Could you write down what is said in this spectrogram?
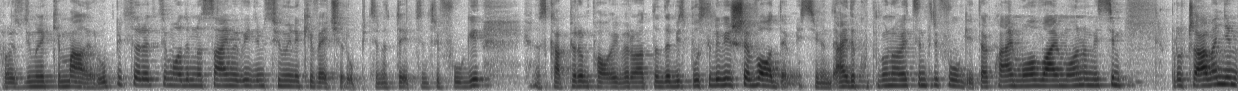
proizvodima neke male rupice, recimo odem na sajme vidim svi imaju neke veće rupice na te centrifugi. I onda skapiram, pa ovaj, verovatno da bi spustili više vode, mislim, onda, ajde kupimo nove centrifuge, tako, ajmo ovo, ajmo ono, mislim, proučavanjem,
